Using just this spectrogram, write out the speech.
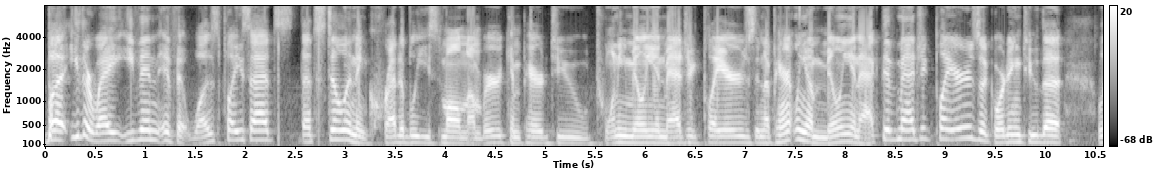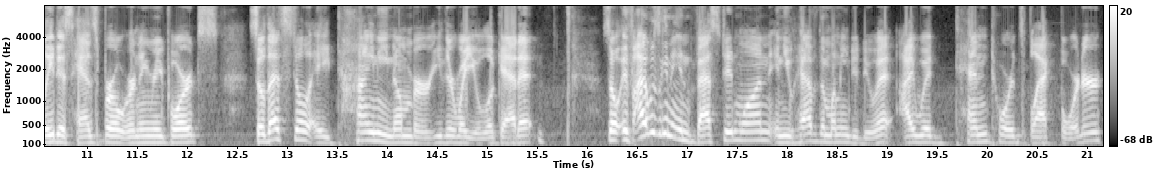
But either way, even if it was playsets, that's still an incredibly small number compared to 20 million Magic players and apparently a million active Magic players, according to the latest Hasbro earning reports. So that's still a tiny number, either way you look at it. So if I was going to invest in one and you have the money to do it, I would tend towards Black Border,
